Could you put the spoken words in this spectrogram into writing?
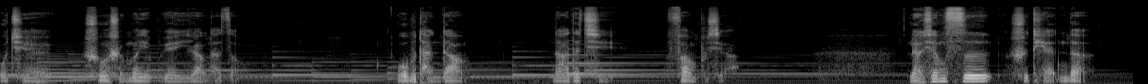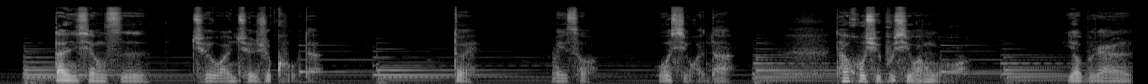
我却说什么也不愿意让他走。我不坦荡，拿得起，放不下。两相思是甜的。”单相思，却完全是苦的。对，没错，我喜欢他，他或许不喜欢我。要不然，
